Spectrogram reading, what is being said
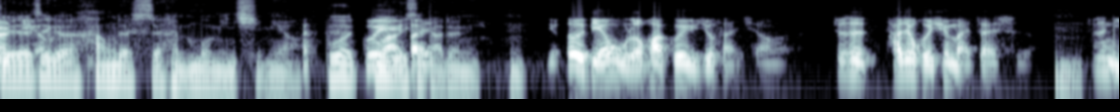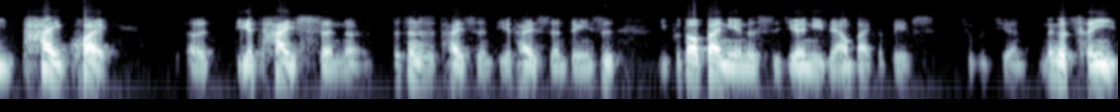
觉得这个夯的是很莫名其妙。不过不好意思打断你，嗯，二点五的话，鲑鱼就返乡了，就是他就回去买债市了。嗯，就是你太快，呃，跌太深了，这真的是太深，跌太深，等于是你不到半年的时间，你两百个 bps 就不见了。那个乘以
